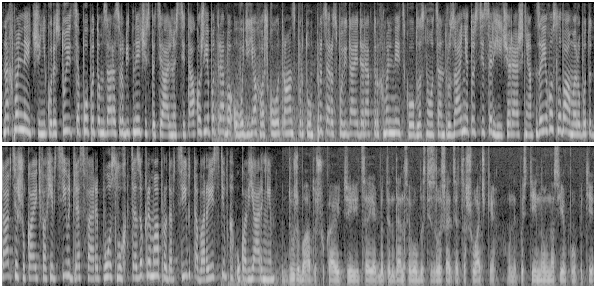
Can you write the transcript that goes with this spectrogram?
На Хмельниччині користуються попитом зараз робітничі спеціальності. Також є потреба у водіях важкого транспорту. Про це розповідає директор Хмельницького обласного центру зайнятості Сергій Черешня. За його словами, роботодавці шукають фахівців для сфери послуг. Це, зокрема, продавців та баристів у кав'ярні. Дуже багато шукають, і це якби тенденція в області залишається. Це швачки. Вони постійно у нас є в попиті.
